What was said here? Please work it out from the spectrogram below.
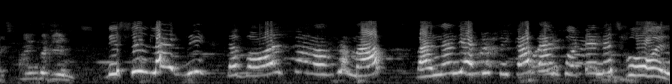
Explain the game. This is like the, the balls come up from up and then you have to pick up and put in this hole.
